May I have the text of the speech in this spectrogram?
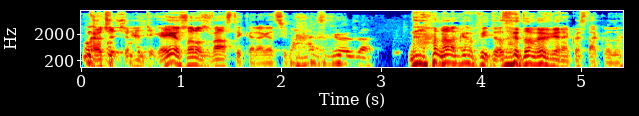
Croce celtica? Io sono svastica, ragazzi. Ma... scusa. No, non ho capito dove viene questa cosa.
